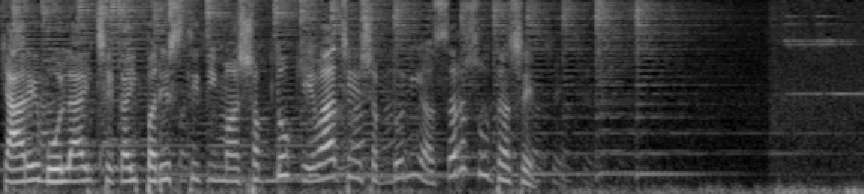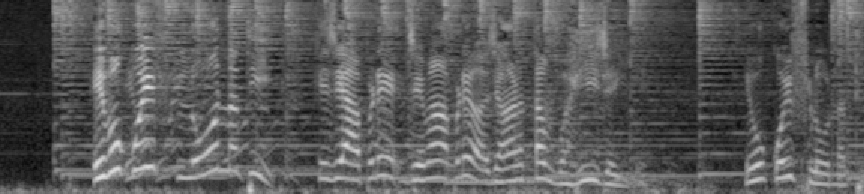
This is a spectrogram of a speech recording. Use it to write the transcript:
ક્યારે બોલાય છે, કઈ પરિસ્થિતિમાં, શબ્દો કેવા છે, શબ્દોની અસર શું થશે? એવો કોઈ ફ્લો નથી કે જે આપણે, જેમાં આપણે અજાણતા વહી જઈએ. એવો કોઈ ફ્લો નથી.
